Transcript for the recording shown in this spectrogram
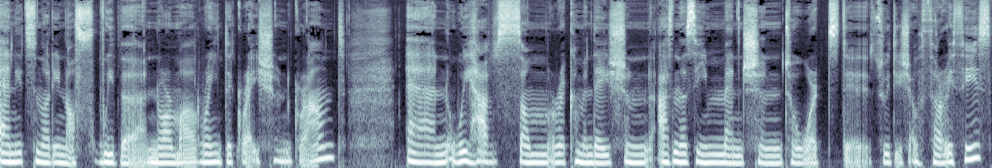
and it's not enough with a normal reintegration grant. And we have some recommendation, as Nassim mentioned, towards the Swedish authorities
